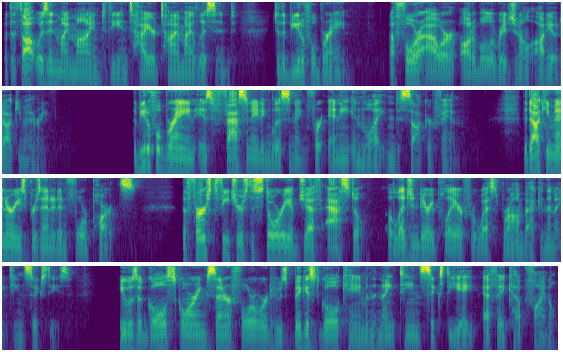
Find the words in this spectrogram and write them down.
but the thought was in my mind the entire time I listened to The Beautiful Brain, a four hour Audible original audio documentary. The Beautiful Brain is fascinating listening for any enlightened soccer fan. The documentary is presented in four parts. The first features the story of Jeff Astle, a legendary player for West Brom back in the 1960s. He was a goal scoring center forward whose biggest goal came in the 1968 FA Cup final.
